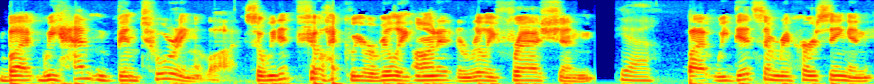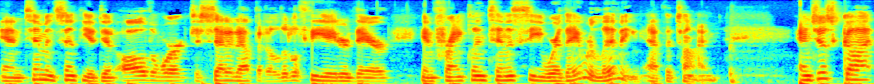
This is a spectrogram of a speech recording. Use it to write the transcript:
but we hadn't been touring a lot. So we didn't feel like we were really on it and really fresh and Yeah. but we did some rehearsing and, and Tim and Cynthia did all the work to set it up at a little theater there in Franklin, Tennessee, where they were living at the time. And just got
